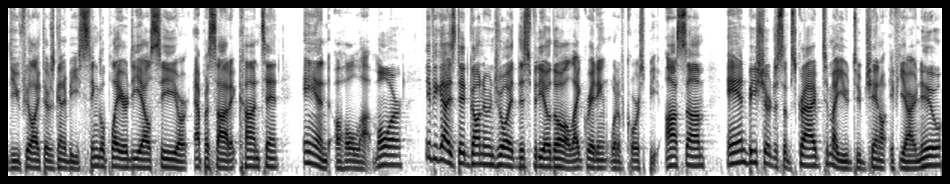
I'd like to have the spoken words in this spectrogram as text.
do you feel like there's going to be single player DLC or episodic content and a whole lot more? If you guys did go to enjoy this video, though, a like rating would, of course, be awesome. And be sure to subscribe to my YouTube channel if you are new.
